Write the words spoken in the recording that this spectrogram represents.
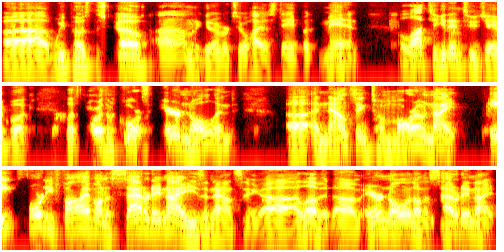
uh, we post the show, uh, I'm going to get over to Ohio State. But man, a lot to get into, JBook. Let's start with, of course, Air Noland uh, announcing tomorrow night 8:45 on a Saturday night. He's announcing. Uh, I love it. Um, Air Noland on a Saturday night.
